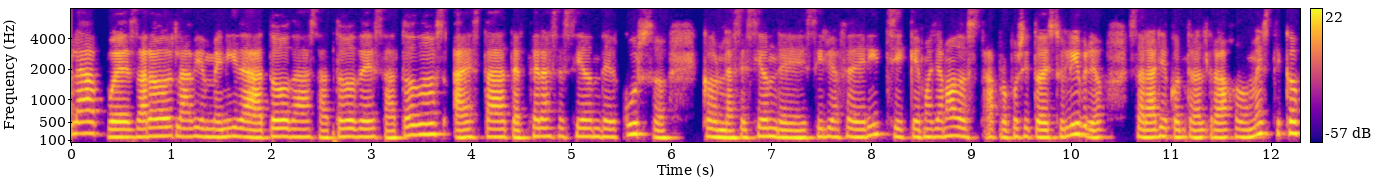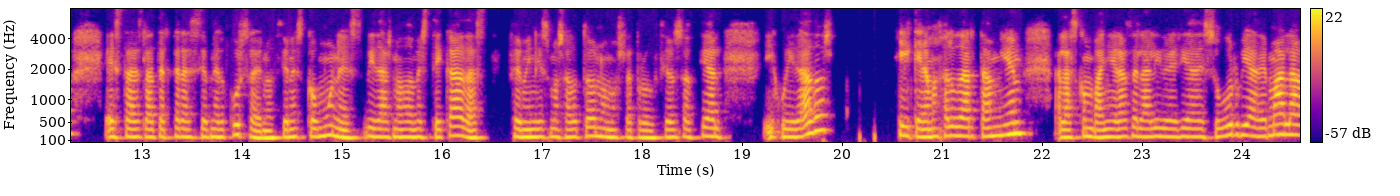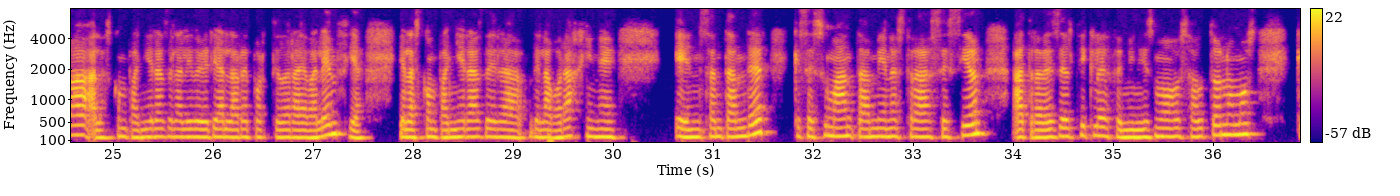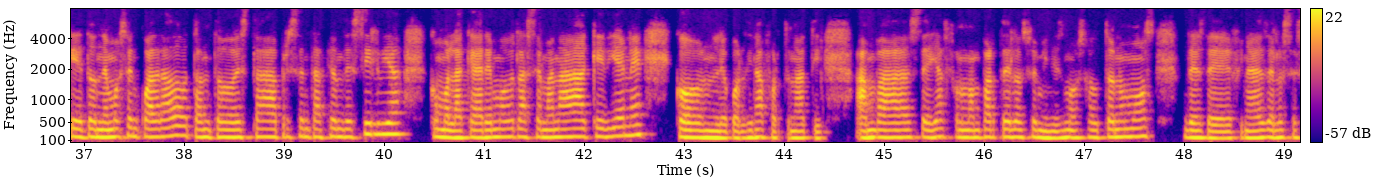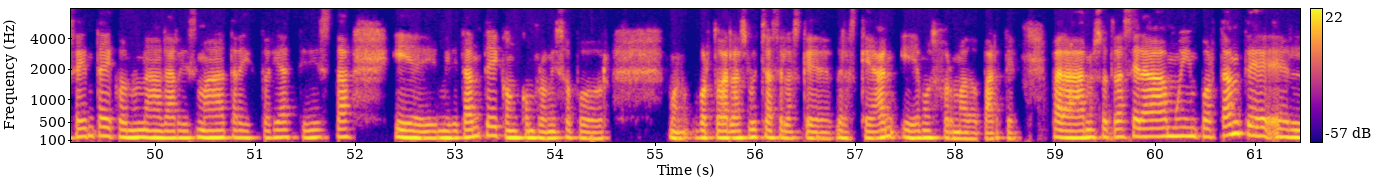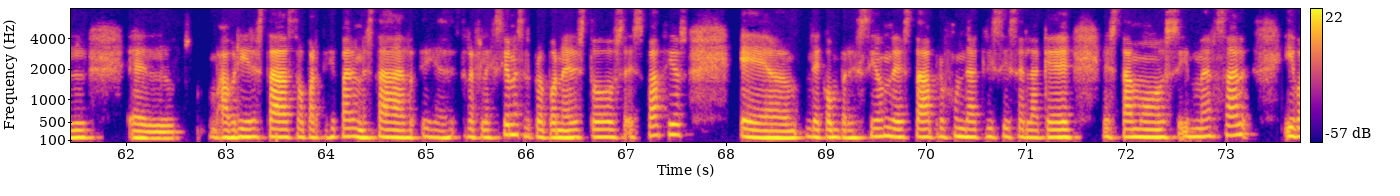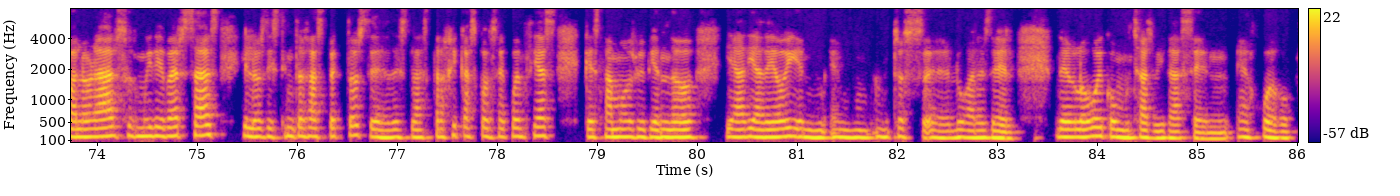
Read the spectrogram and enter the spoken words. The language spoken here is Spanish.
Hola, pues daros la bienvenida a todas, a todos, a todos a esta tercera sesión del curso con la sesión de Silvia Federici que hemos llamado a propósito de su libro Salario contra el trabajo doméstico. Esta es la tercera sesión del curso de Nociones Comunes, Vidas no domesticadas, Feminismos autónomos, Reproducción social y Cuidados y queremos saludar también a las compañeras de la librería de Suburbia de Málaga, a las compañeras de la librería La Reportedora de Valencia y a las compañeras de la, de la Vorágine en Santander, que se suman también a esta sesión a través del ciclo de feminismos autónomos, que donde hemos encuadrado tanto esta presentación de Silvia como la que haremos la semana que viene con Leopoldina Fortunati. Ambas de ellas forman parte de los feminismos autónomos desde finales de los 60 y con una larguísima trayectoria activista y militante y con compromiso por bueno, por todas las luchas de las que, han y hemos formado parte. Para nosotras era muy importante el, abrir estas o participar en estas eh, reflexiones, el proponer estos espacios eh, de compresión de esta profunda crisis en la que estamos inmersas y valorar sus muy diversas y los distintos aspectos de, las trágicas consecuencias que estamos viviendo ya a día de hoy en, muchos eh, lugares del globo y con muchas vidas en, juego.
